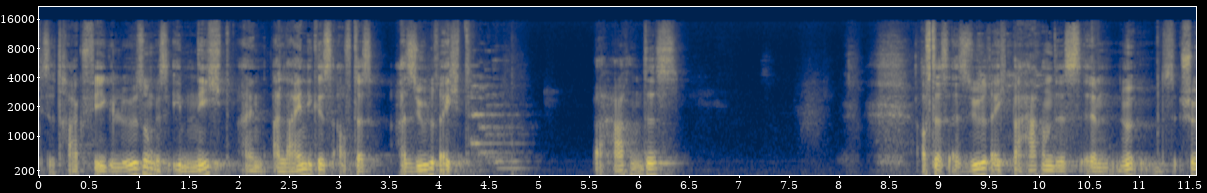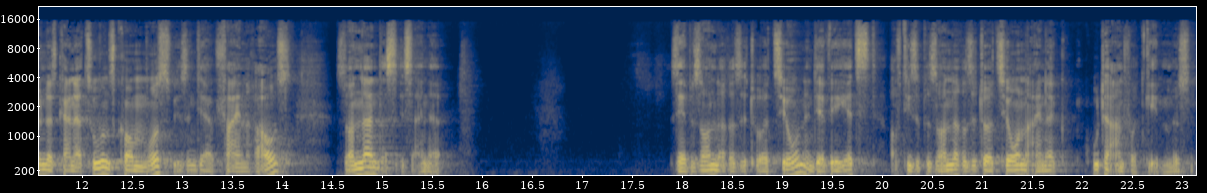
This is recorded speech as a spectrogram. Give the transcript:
Diese tragfähige Lösung ist eben nicht ein alleiniges auf das Asylrecht beharrendes, auf das Asylrecht beharrendes, ähm, schön, dass keiner zu uns kommen muss, wir sind ja fein raus, sondern das ist eine sehr besondere Situation, in der wir jetzt auf diese besondere Situation eine gute Antwort geben müssen.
